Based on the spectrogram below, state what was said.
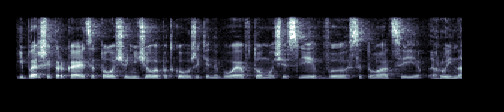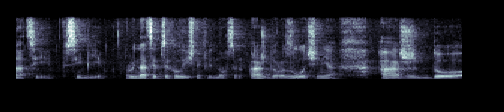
І перший торкається того, що нічого випадкового в житті не буває, в тому числі в ситуації руйнації в сім'ї руйнації психологічних відносин аж до розлучення, аж до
